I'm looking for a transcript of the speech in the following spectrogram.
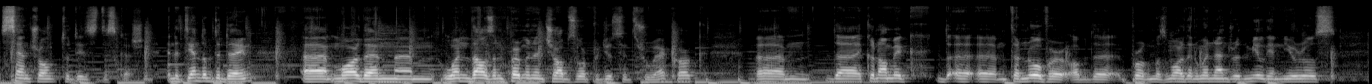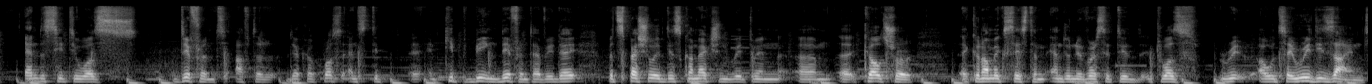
central to this discussion. And at the end of the day, uh, more than um, 1,000 permanent jobs were produced through ECOC. Um, the economic uh, um, turnover of the program was more than 100 million euros, and the city was different after the ECOC process and, and, keep being different every day, but especially this connection between um, uh, culture, economic system, and university, it was, I would say, redesigned.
